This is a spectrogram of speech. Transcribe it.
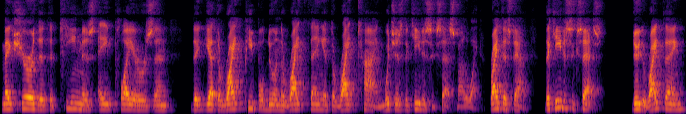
make sure that the team is A players and that get the right people doing the right thing at the right time, which is the key to success, by the way. Write this down. The key to success do the right thing,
